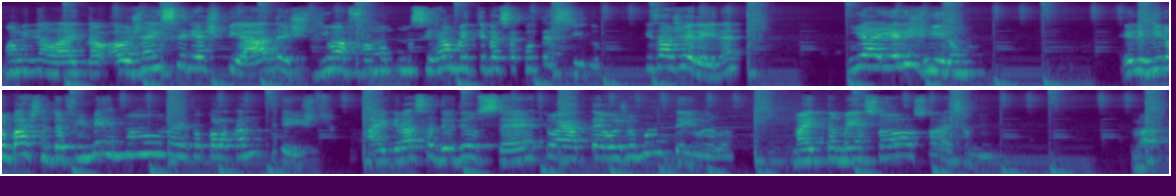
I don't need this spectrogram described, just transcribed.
uma menina lá e tal. Eu já inseri as piadas de uma forma como se realmente tivesse acontecido. Exagerei, né? E aí eles riram. Eles riram bastante. Eu falei, meu irmão, véio, vou colocar no texto. Aí, graças a Deus, deu certo. Aí até hoje eu mantenho ela. Mas também é só, só essa mesmo. Mas...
